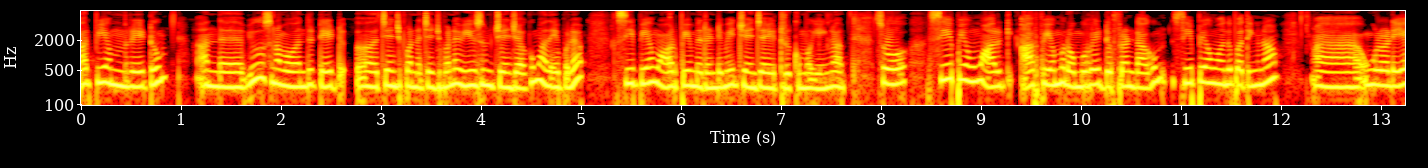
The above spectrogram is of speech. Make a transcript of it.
ஆர்பிஎம் ரேட்டும் அந்த வியூஸ் நம்ம வந்து டேட் சேஞ்ச் பண்ண சேஞ்ச் பண்ண வியூஸும் சேஞ்ச் ஆகும். அதே போல் சிபிஎம் ஆர்பிஎம் ரெண்டுமே சேஞ்ச் ஆகிட்டு இருக்கும் ஓகேங்களா ஸோ சிபிஎம்மும் ஆர் ஆர்பிஎம்மும் ரொம்பவே டிஃப்ரெண்ட் ஆகும். சிபிஎம் வந்து பார்த்திங்கன்னா உங்களுடைய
